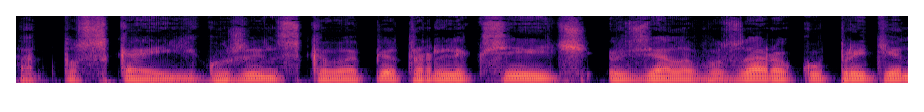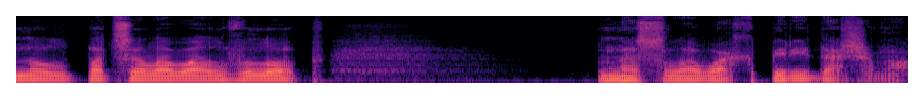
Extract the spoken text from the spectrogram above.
Отпуская Ягужинского, Петр Алексеевич взял его за руку, притянул, поцеловал в лоб. На словах передашь ему.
